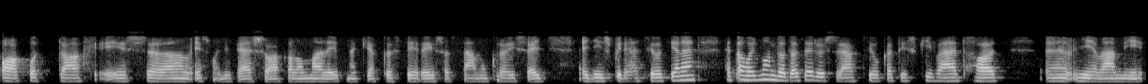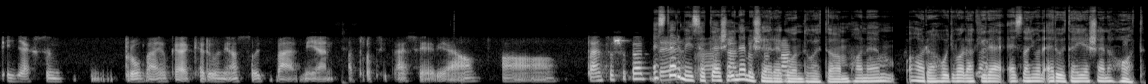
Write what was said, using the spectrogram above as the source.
alkottak, és, és mondjuk első alkalommal lépnek ki a köztérre, és az számukra is egy, egy inspirációt jelent. Hát ahogy mondod, az erős reakciókat is kiválthat, nyilván mi igyekszünk, próbáljuk elkerülni azt, hogy bármilyen atrocitás érje a, a táncosokat. Ez természetes, én nem is erre gondoltam, hanem arra, hogy valakire ez nagyon erőteljesen hat,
